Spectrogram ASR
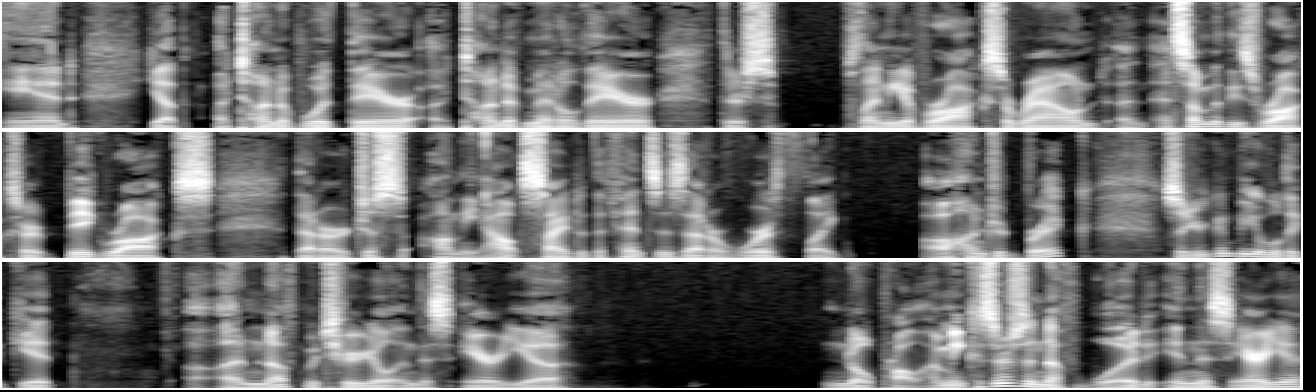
And yeah, a ton of wood there, a ton of metal there. There's plenty of rocks around, and, and some of these rocks are big rocks that are just on the outside of the fences that are worth like a hundred brick. So you're gonna be able to get uh, enough material in this area no problem i mean because there's enough wood in this area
